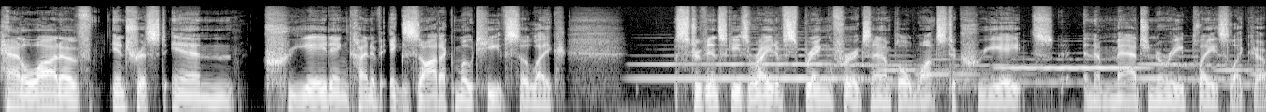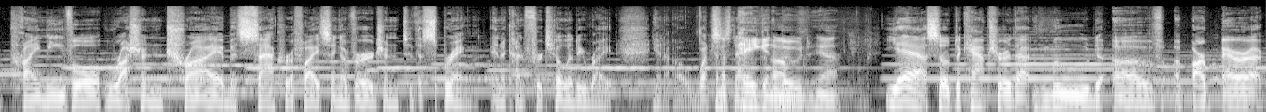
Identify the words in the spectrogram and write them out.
had a lot of interest in creating kind of exotic motifs. So, like Stravinsky's Rite of Spring, for example, wants to create an imaginary place like a primeval Russian tribe sacrificing a virgin to the spring in a kind of fertility rite. You know, what's Kind his name? pagan Um, mood. Yeah. Yeah, so to capture that mood of a barbaric,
